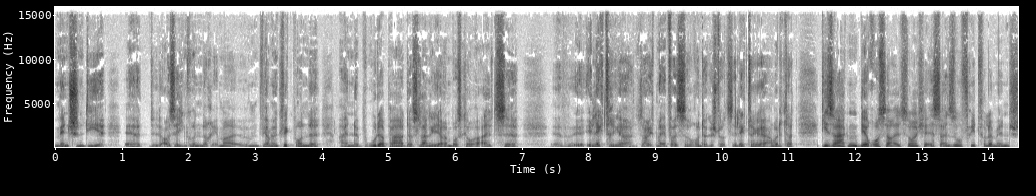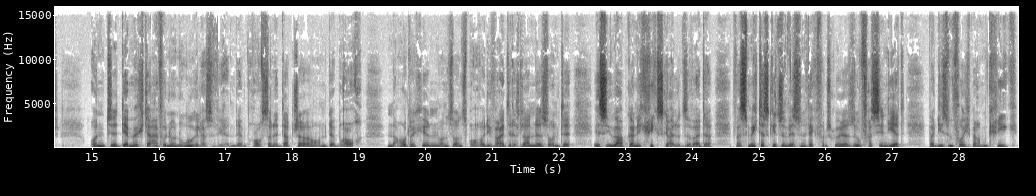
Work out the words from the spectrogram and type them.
Menschen, die äh, aus welchen Gründen auch immer. ähm, Wir haben in Quickborn ein Bruderpaar, das lange Jahre in Moskau als äh, äh, Elektriker, sage ich mal etwas so runtergestürzt, Elektriker gearbeitet hat. Die sagen, der Russe als solcher ist ein so friedvoller Mensch. Und äh, der möchte einfach nur in Ruhe gelassen werden. Der braucht seine Datscha und der braucht ein Autochen und sonst braucht er die Weite des Landes und äh, ist überhaupt gar nicht kriegsgeil und so weiter. Was mich, das geht so ein bisschen weg von Schröder, so fasziniert bei diesem furchtbaren Krieg.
